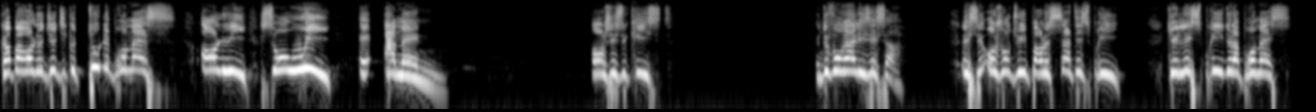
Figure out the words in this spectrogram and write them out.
Quand la parole de Dieu dit que toutes les promesses en lui sont oui et Amen. En Jésus-Christ. Nous devons réaliser ça. Et c'est aujourd'hui par le Saint-Esprit qui est l'esprit de la promesse,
